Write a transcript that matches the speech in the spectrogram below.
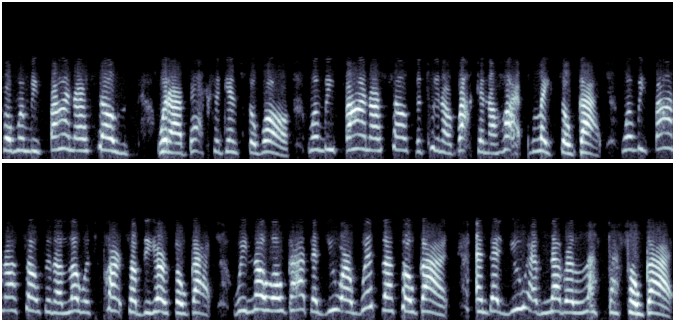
for when we find ourselves with our backs against the wall, when we find ourselves between a rock and a hard place, oh God, when we find ourselves in the lowest parts of the earth, oh God, we know, oh God, that you are with us, oh God, and that you have never left us, oh God.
